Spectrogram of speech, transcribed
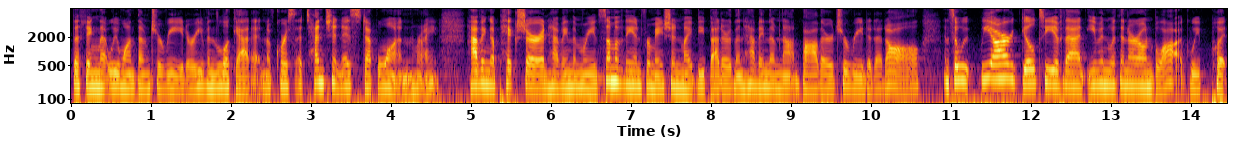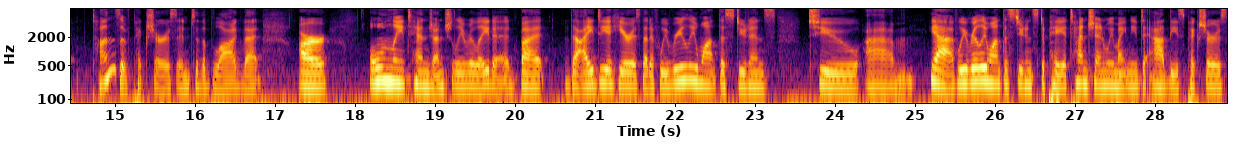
the thing that we want them to read or even look at it. And of course, attention is step one, right? Having a picture and having them read some of the information might be better than having them not bother to read it at all. And so we, we are guilty of that even within our own blog. We put tons of pictures into the blog that are only tangentially related, but the idea here is that if we really want the students to um, yeah if we really want the students to pay attention we might need to add these pictures.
